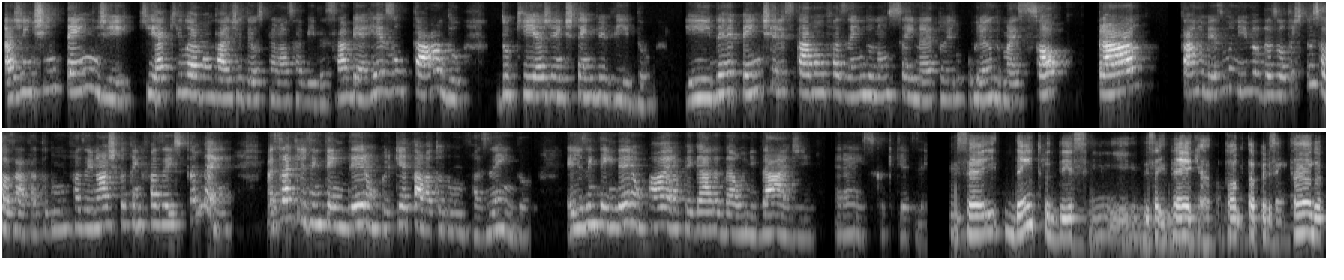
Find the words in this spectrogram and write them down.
a gente entende que aquilo é a vontade de Deus para nossa vida, sabe? É resultado do que a gente tem vivido. E de repente eles estavam fazendo, não sei, né? Estou elucubrando, mas só para estar tá no mesmo nível das outras pessoas. Ah, tá todo mundo fazendo, acho que eu tenho que fazer isso também. Mas será que eles entenderam por que estava todo mundo fazendo? Eles entenderam qual era a pegada da unidade? Era isso que eu queria dizer. Isso é, dentro desse, dessa ideia que a Toque está apresentando,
